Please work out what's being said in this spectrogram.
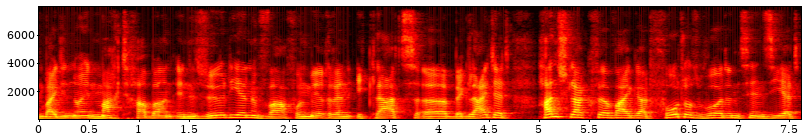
bei den neuen Machthabern in Syrien war von mehreren Eklats begleitet. Handschlag verweigert, Fotos wurden zensiert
